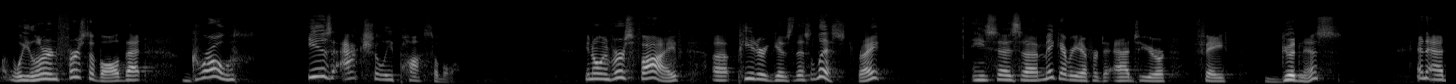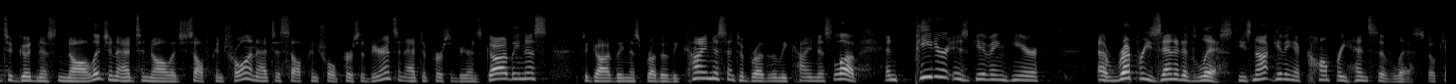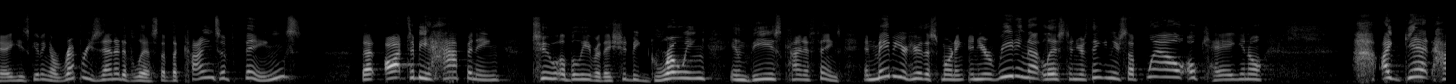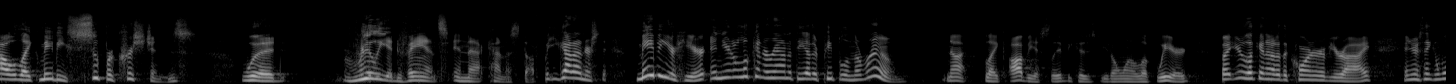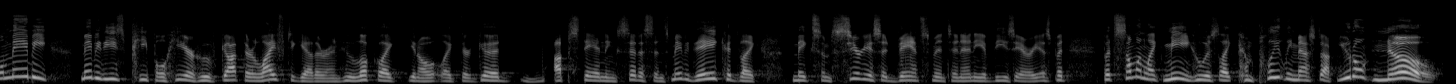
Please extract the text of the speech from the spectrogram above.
We learn, first of all, that growth is actually possible. You know, in verse 5, uh, Peter gives this list, right? He says, uh, Make every effort to add to your faith goodness and add to goodness knowledge, and add to knowledge self control, and add to self control perseverance, and add to perseverance godliness, to godliness brotherly kindness, and to brotherly kindness love. And Peter is giving here a representative list. He's not giving a comprehensive list, okay? He's giving a representative list of the kinds of things that ought to be happening to a believer. They should be growing in these kind of things. And maybe you're here this morning and you're reading that list and you're thinking to yourself, well, okay, you know, I get how, like, maybe super Christians would really advance in that kind of stuff. But you got to understand, maybe you're here and you're looking around at the other people in the room. Not like obviously because you don't want to look weird, but you're looking out of the corner of your eye and you're thinking, well, maybe maybe these people here who've got their life together and who look like, you know, like they're good upstanding citizens, maybe they could like make some serious advancement in any of these areas. But but someone like me who is like completely messed up, you don't know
